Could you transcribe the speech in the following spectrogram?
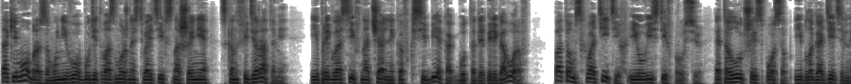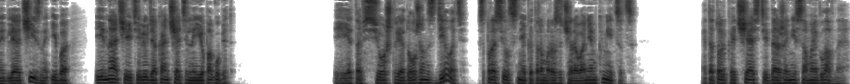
Таким образом, у него будет возможность войти в сношение с конфедератами и, пригласив начальников к себе, как будто для переговоров, потом схватить их и увезти в Пруссию. Это лучший способ и благодетельный для отчизны, ибо иначе эти люди окончательно ее погубят. «И это все, что я должен сделать?» – спросил с некоторым разочарованием Кмицец. «Это только часть и даже не самое главное.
